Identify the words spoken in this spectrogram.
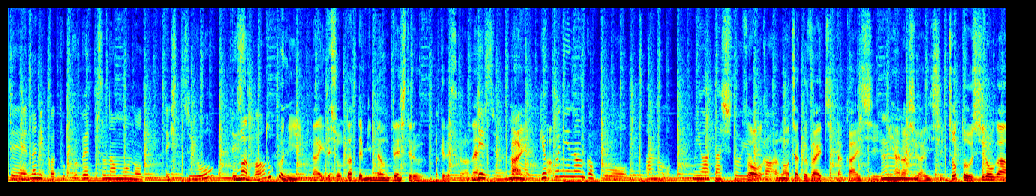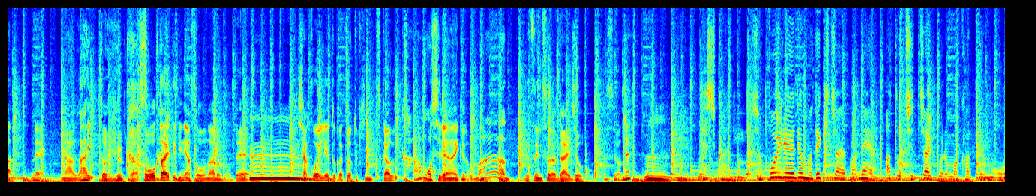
て何か特別なものって必要ですか、まあ、特にないでしょ？だってみんな運転してるわけですからね。ですよね、逆になんかこうあの見渡しというか。あの着座位置高いし見晴らしはいいし、うん、ちょっと後ろがね長いというか相対的にはそうなるので、車庫入れとかちょっと気使うかもしれないけどまあ別にそれは大丈夫ですよね。うん、うん、確かに。車庫入れでもできちゃえばねあとちっちゃい車買っても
